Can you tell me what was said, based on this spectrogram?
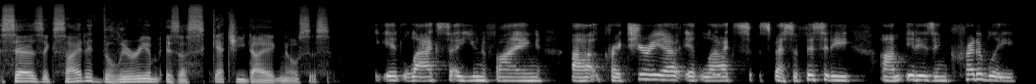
says excited delirium is a sketchy diagnosis. It lacks a unifying uh, criteria. It lacks specificity. Um, it is incredibly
